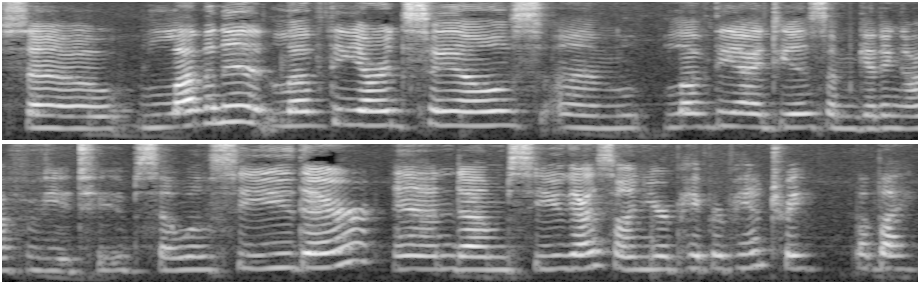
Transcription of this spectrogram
So loving it, love the yard sales, um, love the ideas I'm getting off of YouTube. So we'll see you there and um, see you guys on your paper pantry. Bye-bye.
